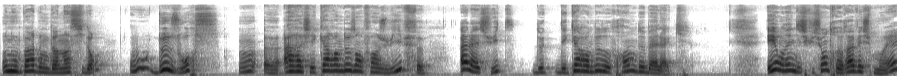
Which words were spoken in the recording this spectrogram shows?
on nous parle donc d'un incident où deux ours ont euh, arraché 42 enfants juifs à la suite de, des 42 offrandes de Balak. Et on a une discussion entre Rav et Shmuel.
